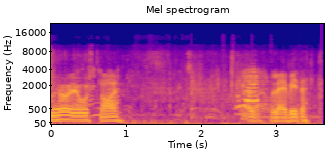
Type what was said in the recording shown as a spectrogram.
No just noin. Tulee! Levitetty.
